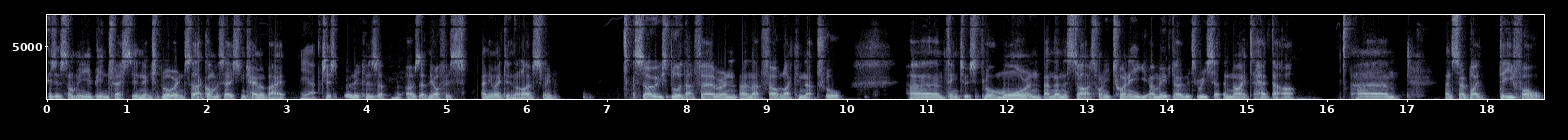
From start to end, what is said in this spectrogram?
is it something you'd be interested in exploring? So that conversation came about Yeah. just really because I was at the office anyway doing the live stream. So we explored that further, and, and that felt like a natural um, thing to explore more. And, and then the start of 2020, I moved over to Reset the Night to head that up. Um, and so by default,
